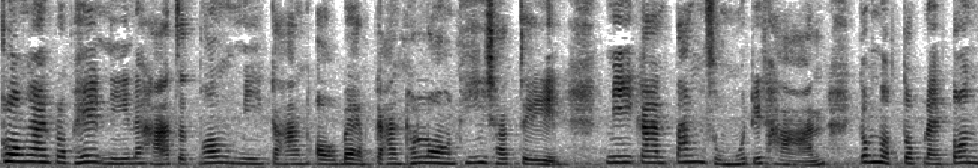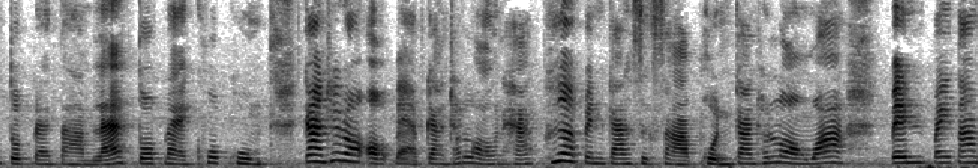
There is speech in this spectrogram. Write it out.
โครงงานประเภทนี้นะคะจะต้องมีการออกแบบการทดลองที่ชัดเจน มีการตั้งสมมุติฐานกำหนดตัวแปรต้นตัวแปรตาม และตัวแปรควบคุม การที่เราออกแบบการทดลองนะคะเพื่อเป็นการศึกษาผลการทดลองว่า เป็นไปตาม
